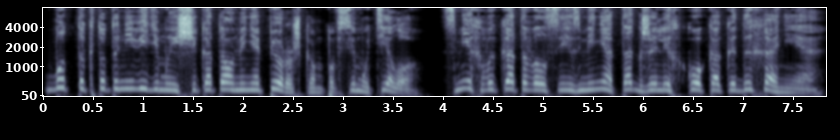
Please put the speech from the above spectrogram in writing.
будто кто-то невидимый щекотал меня перышком по всему телу. Смех выкатывался из меня так же легко, как и дыхание.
